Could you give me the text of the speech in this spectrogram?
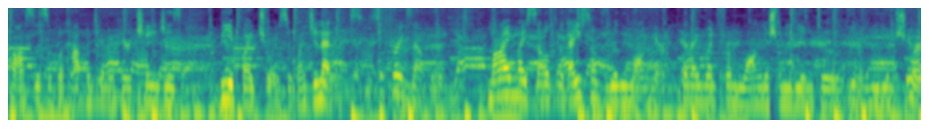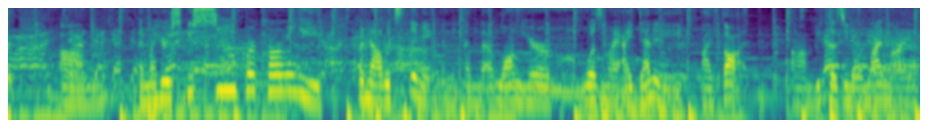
process of what happens when your hair changes, be it by choice or by genetics. So, for example, my myself, like I used to have really long hair. Then I went from longish medium to you know medium short, um, and my hair used to be super curly, but now it's thinning, and and that long hair was my identity. I thought. Um, because you know in my mind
